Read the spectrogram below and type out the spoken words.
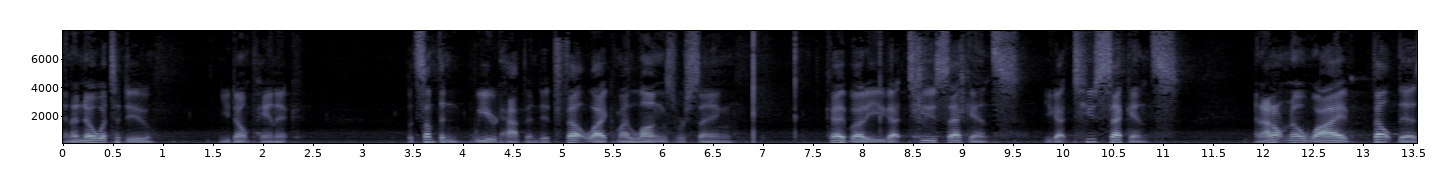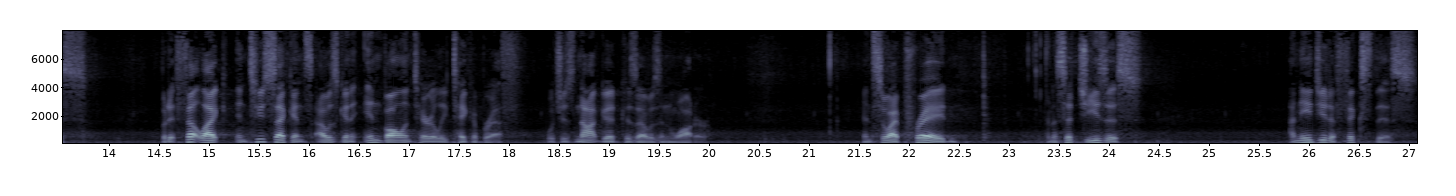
and I know what to do. You don't panic. But something weird happened. It felt like my lungs were saying, okay, buddy, you got two seconds. You got two seconds. And I don't know why I felt this, but it felt like in two seconds I was going to involuntarily take a breath, which is not good because I was in water. And so I prayed and I said, Jesus, I need you to fix this.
